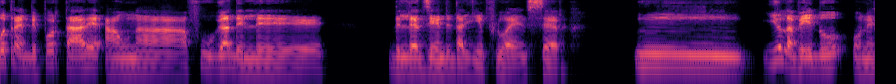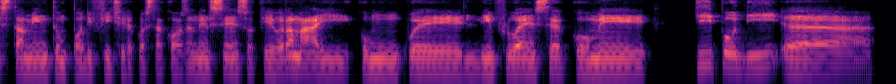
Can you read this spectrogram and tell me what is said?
potrebbe portare a una fuga delle, delle aziende dagli influencer. Mm, io la vedo onestamente un po' difficile questa cosa, nel senso che oramai comunque l'influencer come tipo di, eh,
